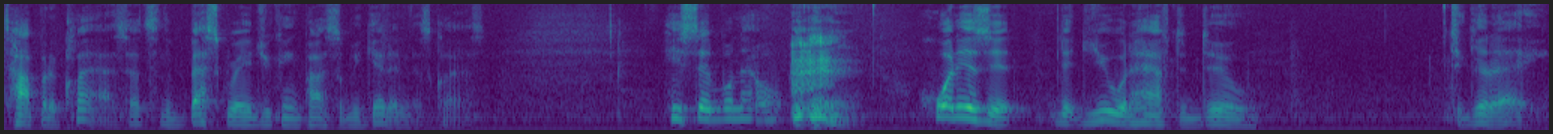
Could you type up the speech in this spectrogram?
top of the class. That's the best grade you can possibly get in this class. He said, well, now, what is it that you would have to do to get an A?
